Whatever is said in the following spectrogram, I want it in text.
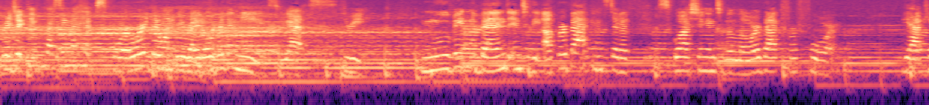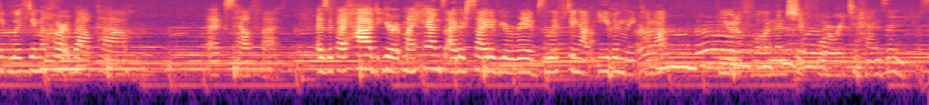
Bridget, keep pressing the hips forward. They want to be right over the knees. Yes. Three. Moving the bend into the upper back instead of squashing into the lower back for four. Yeah, keep lifting the heart, bow, pal. Exhale, five. As if I had your my hands either side of your ribs, lifting up evenly. Come up. Beautiful. And then shift forward to hands and knees.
